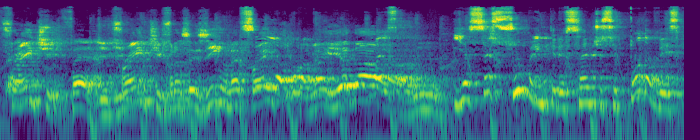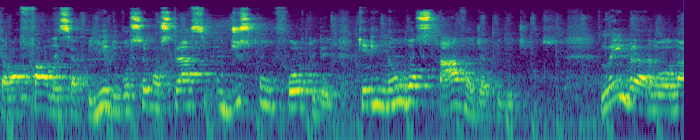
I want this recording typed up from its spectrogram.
French! Fred. French, francesinho, né? French também. Ia dar. Ia ser super interessante se toda vez que ela fala esse apelido, você mostrasse o desconforto dele, que ele não gostava de apelidinhos. Lembra no, na,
